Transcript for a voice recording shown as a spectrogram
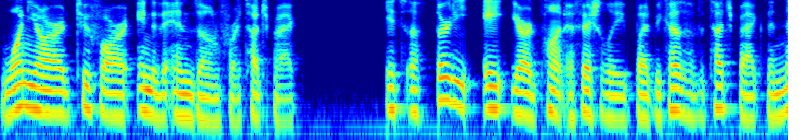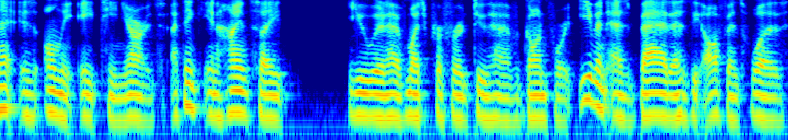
one yard too far into the end zone for a touchback. It's a 38 yard punt officially, but because of the touchback, the net is only 18 yards. I think in hindsight, you would have much preferred to have gone for it, even as bad as the offense was,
